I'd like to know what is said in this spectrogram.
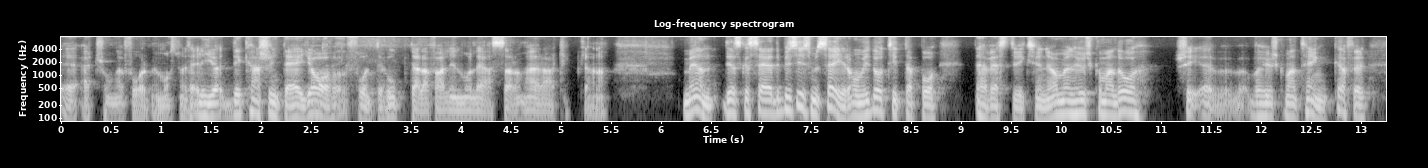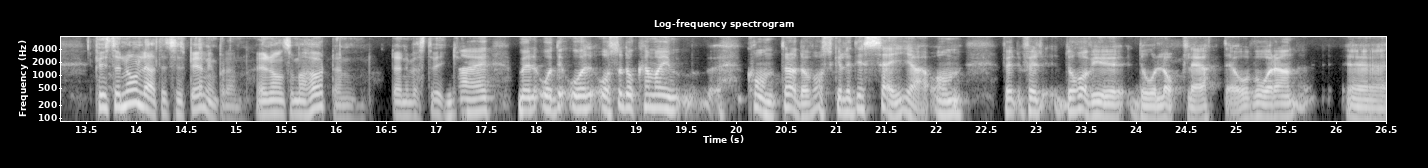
eh, ärtsångarformen, måste man säga. Eller, det kanske inte är, jag får inte ihop det i alla fall genom att läsa de här artiklarna. Men det jag ska säga, det är precis som du säger, om vi då tittar på det här Västerviksfyndet, ja men hur ska man då, eh, hur ska man tänka? För, Finns det någon lätesinspelning på den? Är det någon som har hört den? Den i Västervik? Nej, men och, det, och, och, så då kan man ju kontra då, vad skulle det säga om, för, för då har vi ju då lockläte och våran eh,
